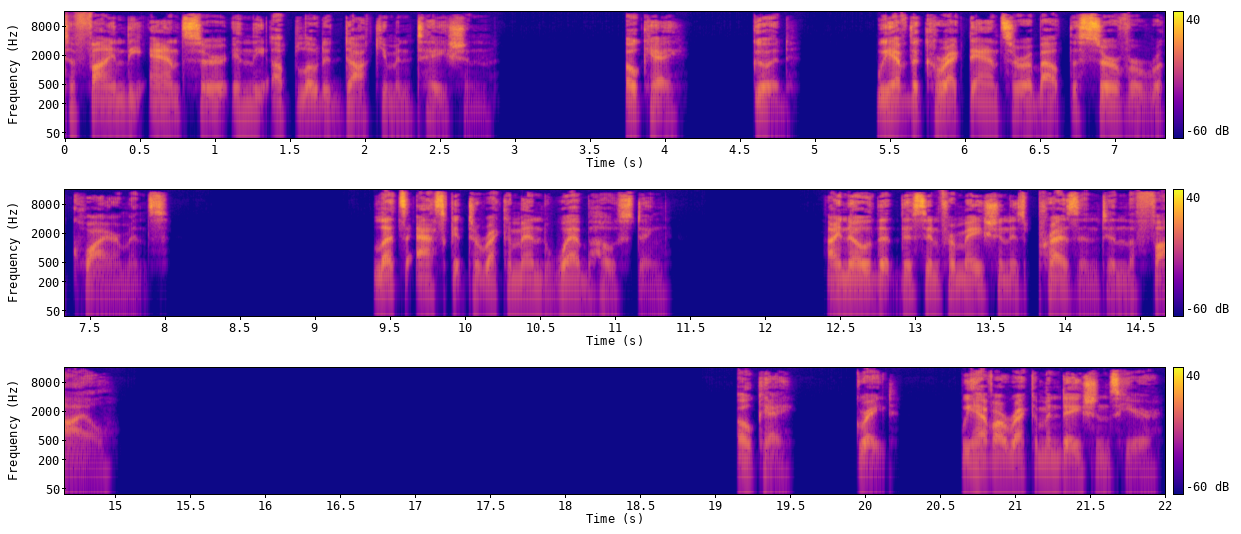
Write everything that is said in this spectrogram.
to find the answer in the uploaded documentation. Okay, good. We have the correct answer about the server requirements. Let's ask it to recommend web hosting. I know that this information is present in the file. Okay, great. We have our recommendations here.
